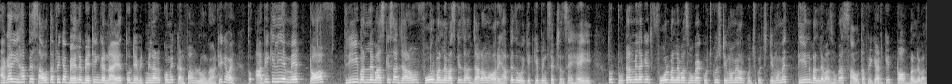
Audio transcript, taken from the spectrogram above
अगर यहाँ पे साउथ अफ्रीका पहले बैटिंग करना है तो डेविड मिलर को मैं कंफर्म लूँगा, ठीक है भाई? तो अभी के लिए मैं टॉप थ्री बल्लेबाज के साथ जा रहा हूँ फोर बल्लेबाज के साथ जा रहा हूँ, और यहाँ पे तो विकेट कीपिंग सेक्शन से है ही। तो टोटल मिला के फोर बल्लेबाज होगा कुछ कुछ टीमों में और कुछ कुछ टीमों में तीन बल्लेबाज होगा साउथ अफ्रीका की टॉप बल्लेबाज।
